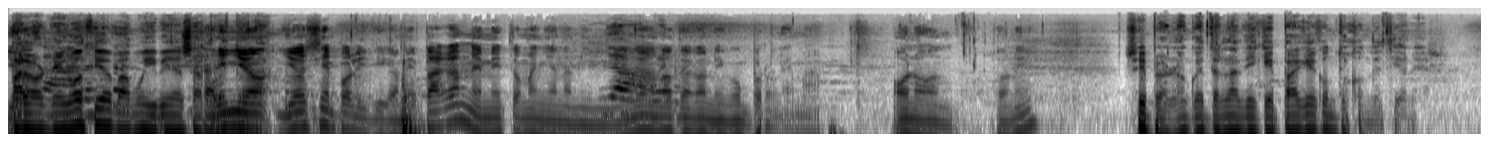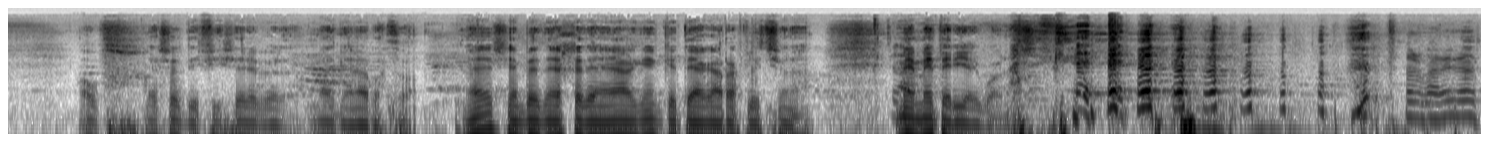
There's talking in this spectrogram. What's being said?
Para O los sea, negocios va muy bien esa Cariño, yo si en política me pagan, me meto mañana mismo. Ya, yo no tengo ningún problema. ¿O no, Tony? Sí, pero no encuentras nadie que pague con tus condiciones. Uf, eso es difícil, es verdad. No tienes razón. ¿eh? Siempre tienes que tener a alguien que te haga reflexionar. Me metería igual. De todas maneras,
